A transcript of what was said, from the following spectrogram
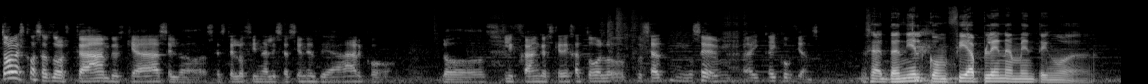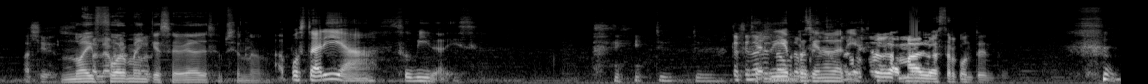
todas las cosas, los cambios que hace, los, este, las finalizaciones de arco, los cliffhangers que deja todo, lo, o sea, no sé, hay, hay confianza. O sea, Daniel confía plenamente en Oda. Así es. No hay forma en que se vea decepcionado. Apostaría su vida, dice. Que al final Se ríe la obra porque no daría. No salga mal, va a estar contento.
